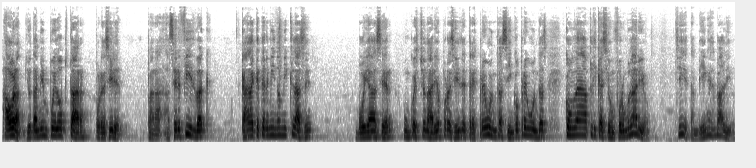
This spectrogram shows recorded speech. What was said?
Ahora, yo también puedo optar por decir, para hacer feedback, cada que termino mi clase, voy a hacer un cuestionario, por decir, de tres preguntas, cinco preguntas, con la aplicación formulario. Sí, también es válido.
